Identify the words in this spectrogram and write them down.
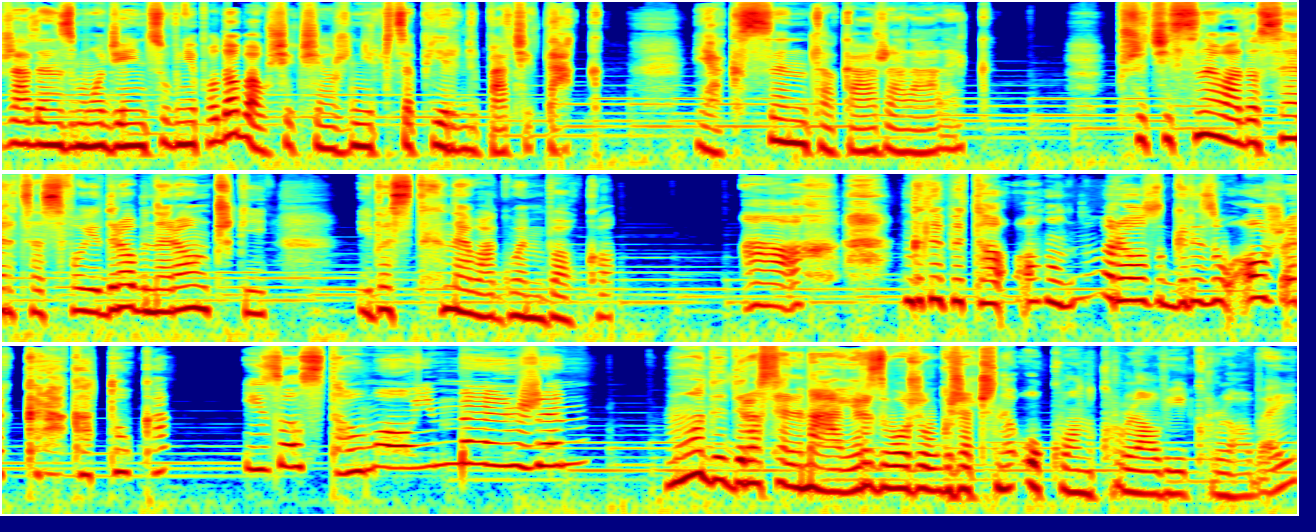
Żaden z młodzieńców nie podobał się księżniczce Pirlipacie tak, jak syn tokarza lalek. Przycisnęła do serca swoje drobne rączki i westchnęła głęboko. Ach, gdyby to on rozgryzł orzech krakatuka i został moim mężem. Młody Drosselmayer złożył grzeczny ukłon królowi i królowej,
